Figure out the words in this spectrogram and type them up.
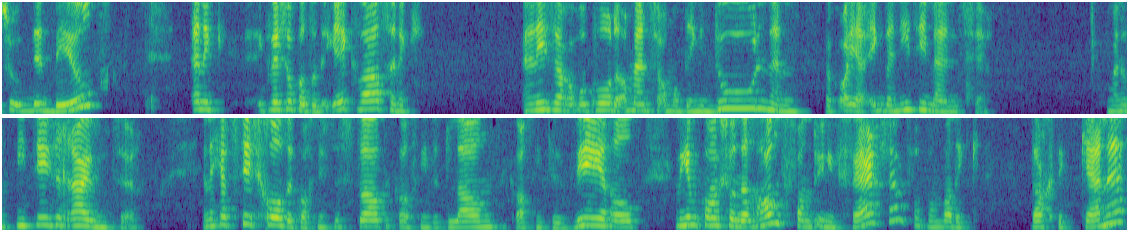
zo, dit beeld. En ik, ik wist ook al dat ik ik was. En ik, en ineens zag ik ook worden mensen allemaal dingen doen. En ik, oh ja, ik ben niet die mensen. Maar ook niet deze ruimte. En dat gaat steeds groter. Ik was niet de stad, ik was niet het land, ik was niet de wereld. Op een gegeven kwam ik zo aan de rand van het universum, van, van wat ik dacht te kennen.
